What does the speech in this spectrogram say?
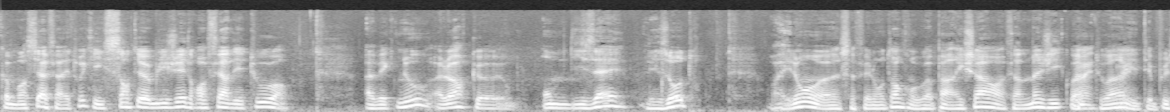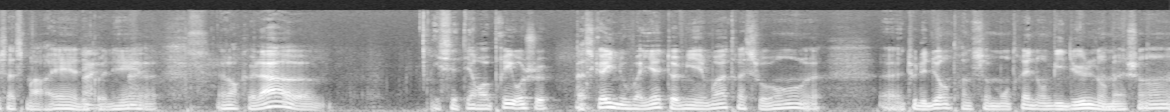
commençait à faire des trucs et il se sentait obligé de refaire des tours avec nous, alors que on me disait, les autres, Ouais, non, euh, ça fait longtemps qu'on voit pas Richard faire de magie, quoi. tu vois, il était plus à se marrer, à déconner. Euh. alors que là, euh, il s'était repris au jeu. Parce qu'il nous voyait, Tommy et moi, très souvent, tous les deux en train de se montrer nos bidules, nos machins.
